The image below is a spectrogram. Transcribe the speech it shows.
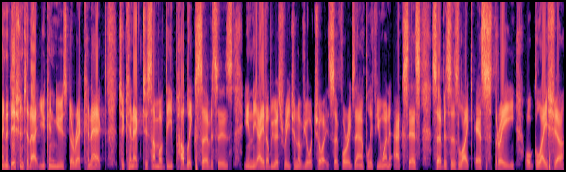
In addition to that, you can use Direct Connect to connect to some of the public services in the AWS region of your choice. So, for example, if you want to access services like S3 or Glacier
